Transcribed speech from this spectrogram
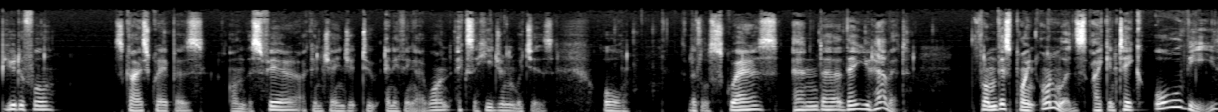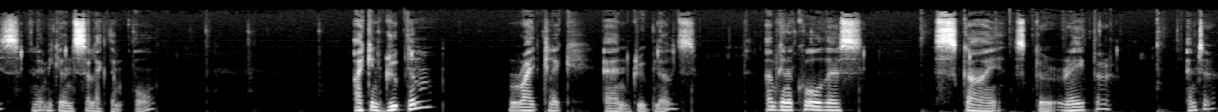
beautiful skyscrapers on the sphere. I can change it to anything I want. Hexahedron which is all little squares and uh, there you have it. From this point onwards I can take all these and let me go and select them all. I can group them, right click and group nodes. I'm going to call this skyscraper, enter,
